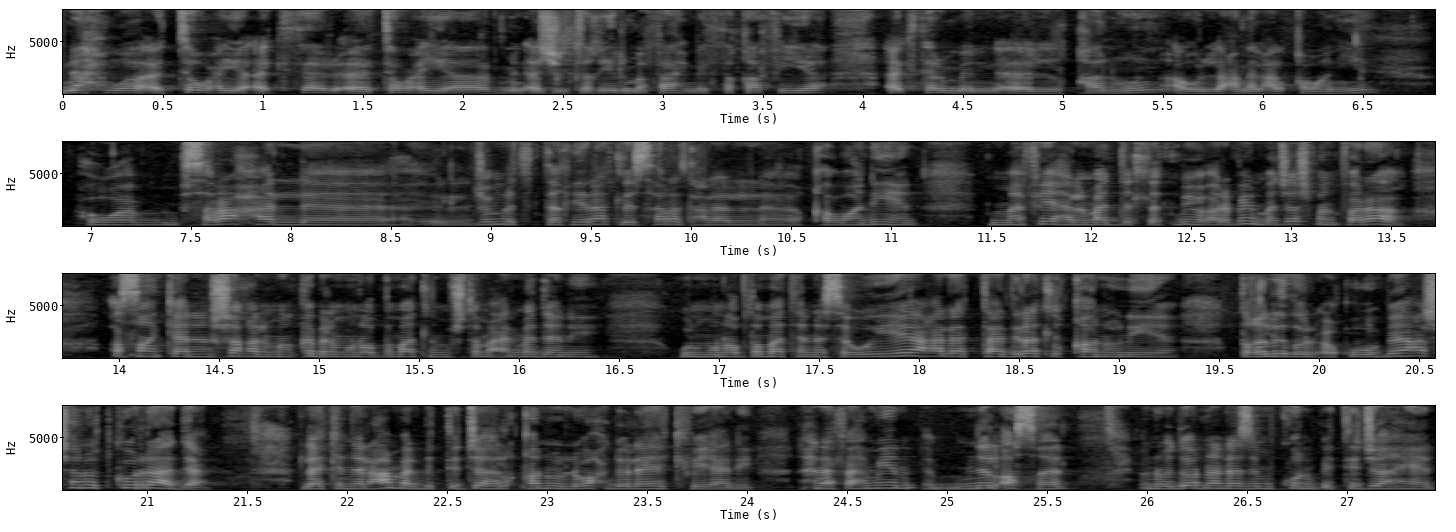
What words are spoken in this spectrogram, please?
نحو التوعية أكثر آه توعية من أجل تغيير المفاهيم الثقافية أكثر من القانون أو العمل على القوانين؟ هو بصراحة جملة التغييرات اللي صارت على القوانين بما فيها المادة 340 ما جاش من فراغ. أصلا كان ينشغل من قبل منظمات المجتمع المدني والمنظمات النسوية على التعديلات القانونية تغليظ العقوبة عشان تكون رادع. لكن العمل باتجاه القانون لوحده لا يكفي. يعني نحن فاهمين من الأصل أنه دورنا لازم يكون باتجاهين.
